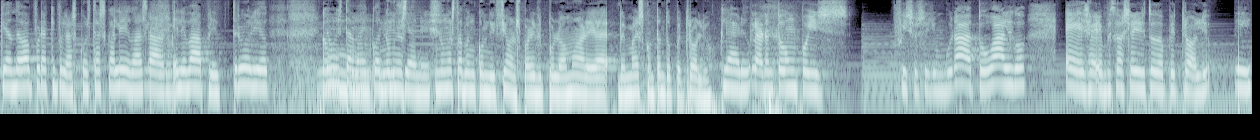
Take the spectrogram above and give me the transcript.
que andaba por aquí polas costas galegas, claro. elevaba petróleo, non, non estaba en condicións. Non, est non estaba en condicións para ir polo mar e ademais con tanto petróleo. Claro. Claro, entón pois fixose un burato ou algo e xa empezou a salir todo o petróleo. Sí.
